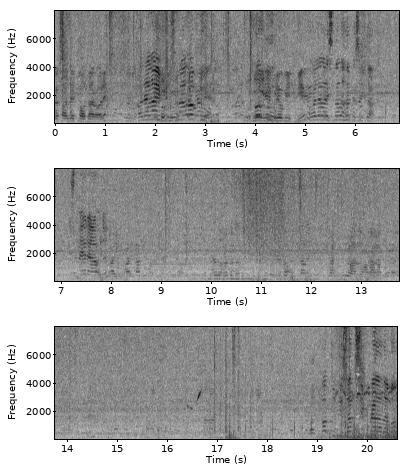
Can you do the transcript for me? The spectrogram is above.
Vai fazer falta agora, hein? Olha lá. Olha tu. Quebrei o bichinho. Olha lá, senão ela arranca essa estátua. Esmeralda. Ó, tu sabe segurar ela na mão?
